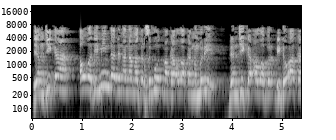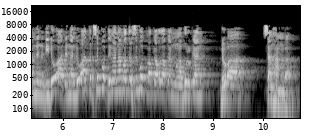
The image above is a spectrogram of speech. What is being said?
yang jika Allah diminta dengan nama tersebut maka Allah akan memberi. Dan jika Allah didoakan dengan didoa dengan doa tersebut dengan nama tersebut maka Allah akan mengabulkan doa sang hamba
